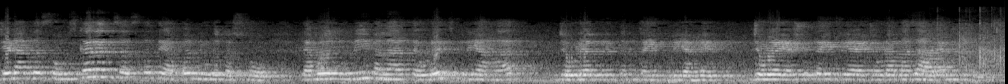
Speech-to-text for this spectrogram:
जे नातं संस्काराचं असतं ते आपण निवडत असतो. त्यामुळे तुम्ही मला तेवढेच प्रिय आहात जेवढ्या प्रीतमताई प्रिय आहेत जेवढ्या यशोताई प्रिय आहे जेवढा माझा आर्यन प्रिय आहे.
